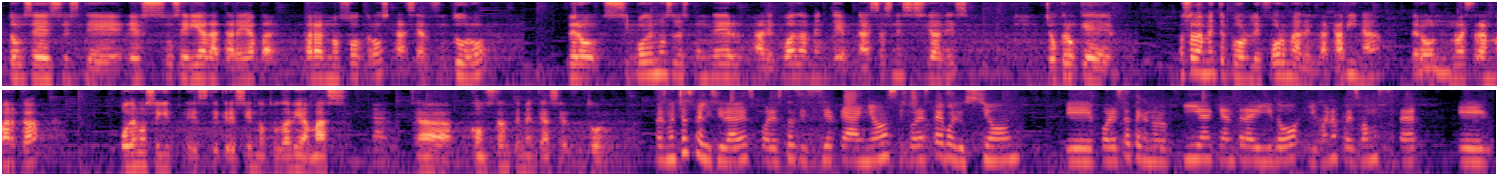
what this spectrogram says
Entonces, este, eso sería la tarea para, para nosotros hacia el futuro, pero si podemos responder adecuadamente a esas necesidades, yo creo que no solamente por la forma de la cabina, pero nuestra marca podemos seguir este, creciendo todavía más, ya constantemente hacia el futuro. Pues muchas felicidades por estos 17 años y por esta evolución, eh, por esta tecnología que han traído. Y bueno, pues vamos a estar eh,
